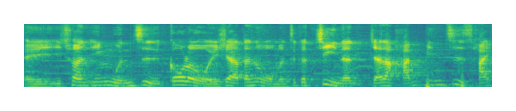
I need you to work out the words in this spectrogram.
哎，一串英文字勾了我一下，但是我们这个技能加上寒冰制裁，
